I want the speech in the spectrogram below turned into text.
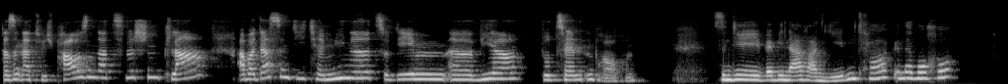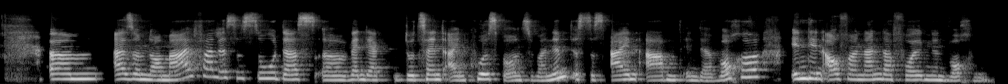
Da sind natürlich Pausen dazwischen, klar, aber das sind die Termine, zu denen äh, wir Dozenten brauchen. Sind die Webinare an jedem Tag in der Woche? Ähm, also im Normalfall ist es so, dass äh, wenn der Dozent einen Kurs bei uns übernimmt, ist es ein Abend in der Woche in den aufeinanderfolgenden Wochen.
